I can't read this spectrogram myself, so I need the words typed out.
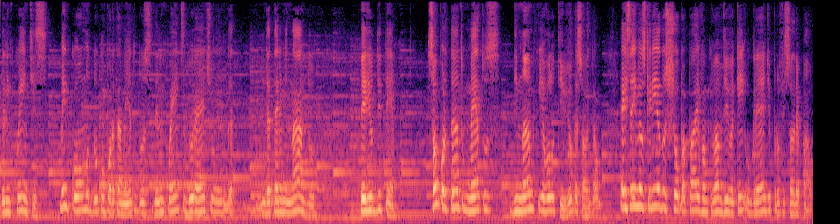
delinquentes, bem como do comportamento dos delinquentes durante um, de, um determinado período de tempo. São, portanto, métodos dinâmicos e evolutivos, viu, pessoal? Então, é isso aí, meus queridos. Show, papai. Vamos que vamos. Viva quem? O grande professor André Paulo.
